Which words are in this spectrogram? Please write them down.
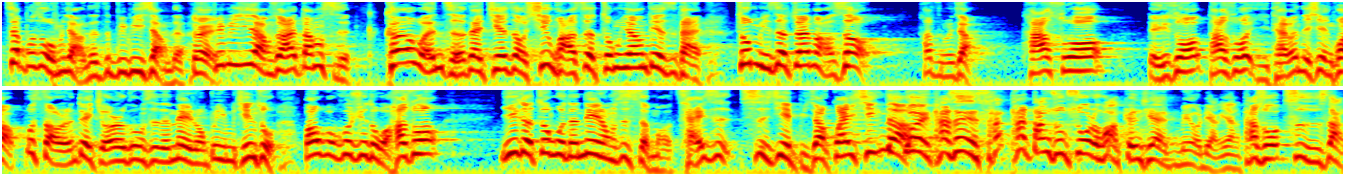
这不是我们讲的，是 BBC 讲的。对，BBC 讲说，他当时柯文哲在接受新华社、中央电视台、中民社专访的时候，他怎么讲？他说。等于说，他说以台湾的现况，不少人对九二共识的内容并不清楚，包括过去的我。他说，一个中国的内容是什么，才是世界比较关心的。对，他现在他他当初说的话跟现在没有两样。他说，事实上，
